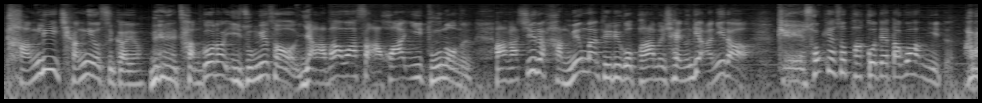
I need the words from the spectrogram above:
당리창이었을까요? 네, 참고로 이 중에서 야바와 사화 이 두 놈은 아가씨를 한 명만 데리고 밤을 새는 게 아니라 계속해서 바꿔댔다고 합니다. 아바!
